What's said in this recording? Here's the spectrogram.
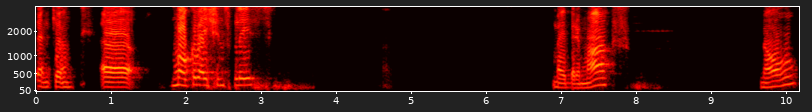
Thank you. Uh, More questions, please? Maybe remarks? No?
